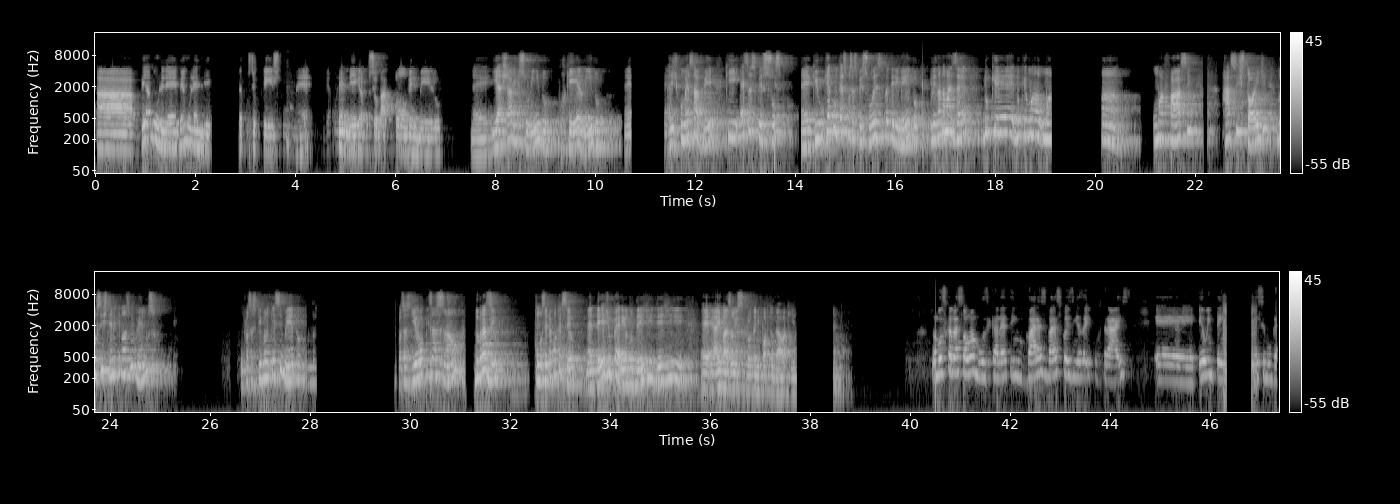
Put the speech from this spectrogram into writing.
a ver a mulher, ver a mulher negra com seu crespo, né, ver a mulher negra com seu batom vermelho, né, e achar isso lindo, porque é lindo, né, a gente começa a ver que essas pessoas é, que o que acontece com essas pessoas, esse preterimento, ele nada mais é do que, do que uma, uma, uma face racistoide do sistema que nós vivemos. O processo de embranquecimento, o processo de europeização do Brasil, como sempre aconteceu, né? desde o período, desde, desde é, a invasão escrota de Portugal aqui. A música não é só uma música, né? Tem várias, várias coisinhas aí por trás. É, eu entendo esse lugar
